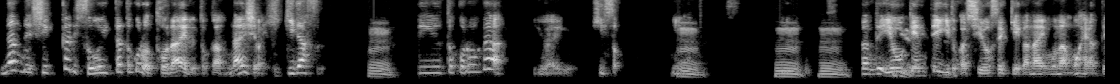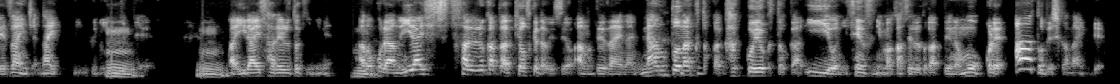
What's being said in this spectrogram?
なんで、しっかりそういったところを捉えるとか、ないしは引き出すっうん、ていうところが、いわゆる基礎になる。うん、うん、うん、なんで、要件定義とか使用設計がないものはもはやデザインじゃないっていうふうに言ってて、うん、まあ依頼されるときにね、あの、これあの依頼される方は気をつけた方がいいですよ。あのデザイナーに。なんとなくとか、かっこよくとか、いいようにセンスに任せるとかっていうのはもうこれアートでしかないんで。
